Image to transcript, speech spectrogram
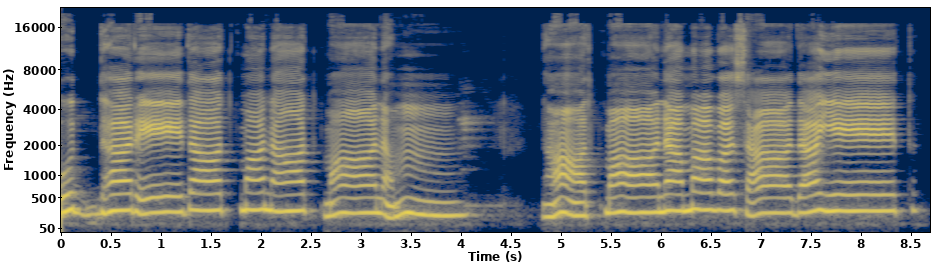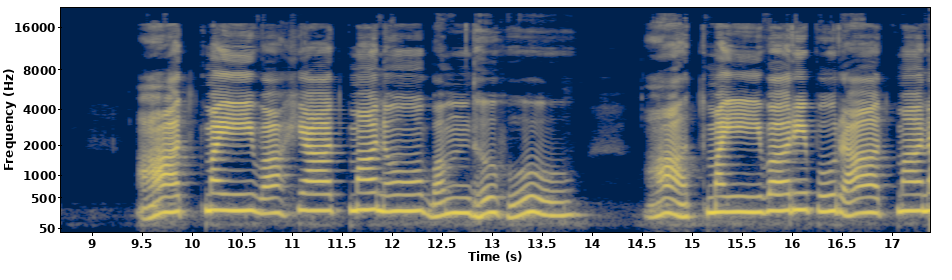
ఉద్ధరేదాత్మనాత్మానం. నాత్మానమవసాదయేత్ ఆత్మైవ హ్యాత్మనో బంధు ఆత్మైవ రిపురాత్మన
